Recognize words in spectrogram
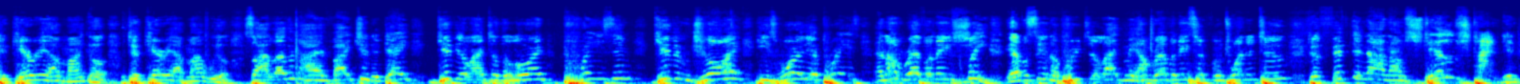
to carry out my goal, to carry out my will. So I love him. I invite you today, give your life to the Lord. praise him, give him joy. He's worthy of praise. And I'm Reverend C. You ever seen a preacher like me? I'm C from 22 to 59. I'm still standing.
